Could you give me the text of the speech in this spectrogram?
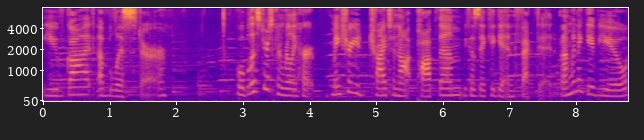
you've got a blister. Well, blisters can really hurt. Make sure you try to not pop them because they could get infected. But I'm going to give you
